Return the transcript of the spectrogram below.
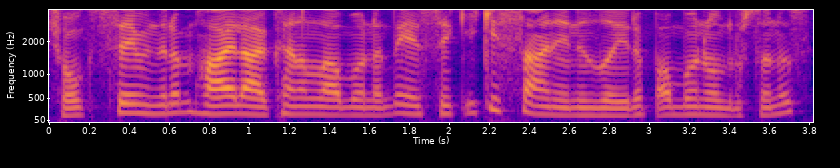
çok sevinirim. Hala kanala abone değilsek 2 saniyenizi ayırıp abone olursanız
